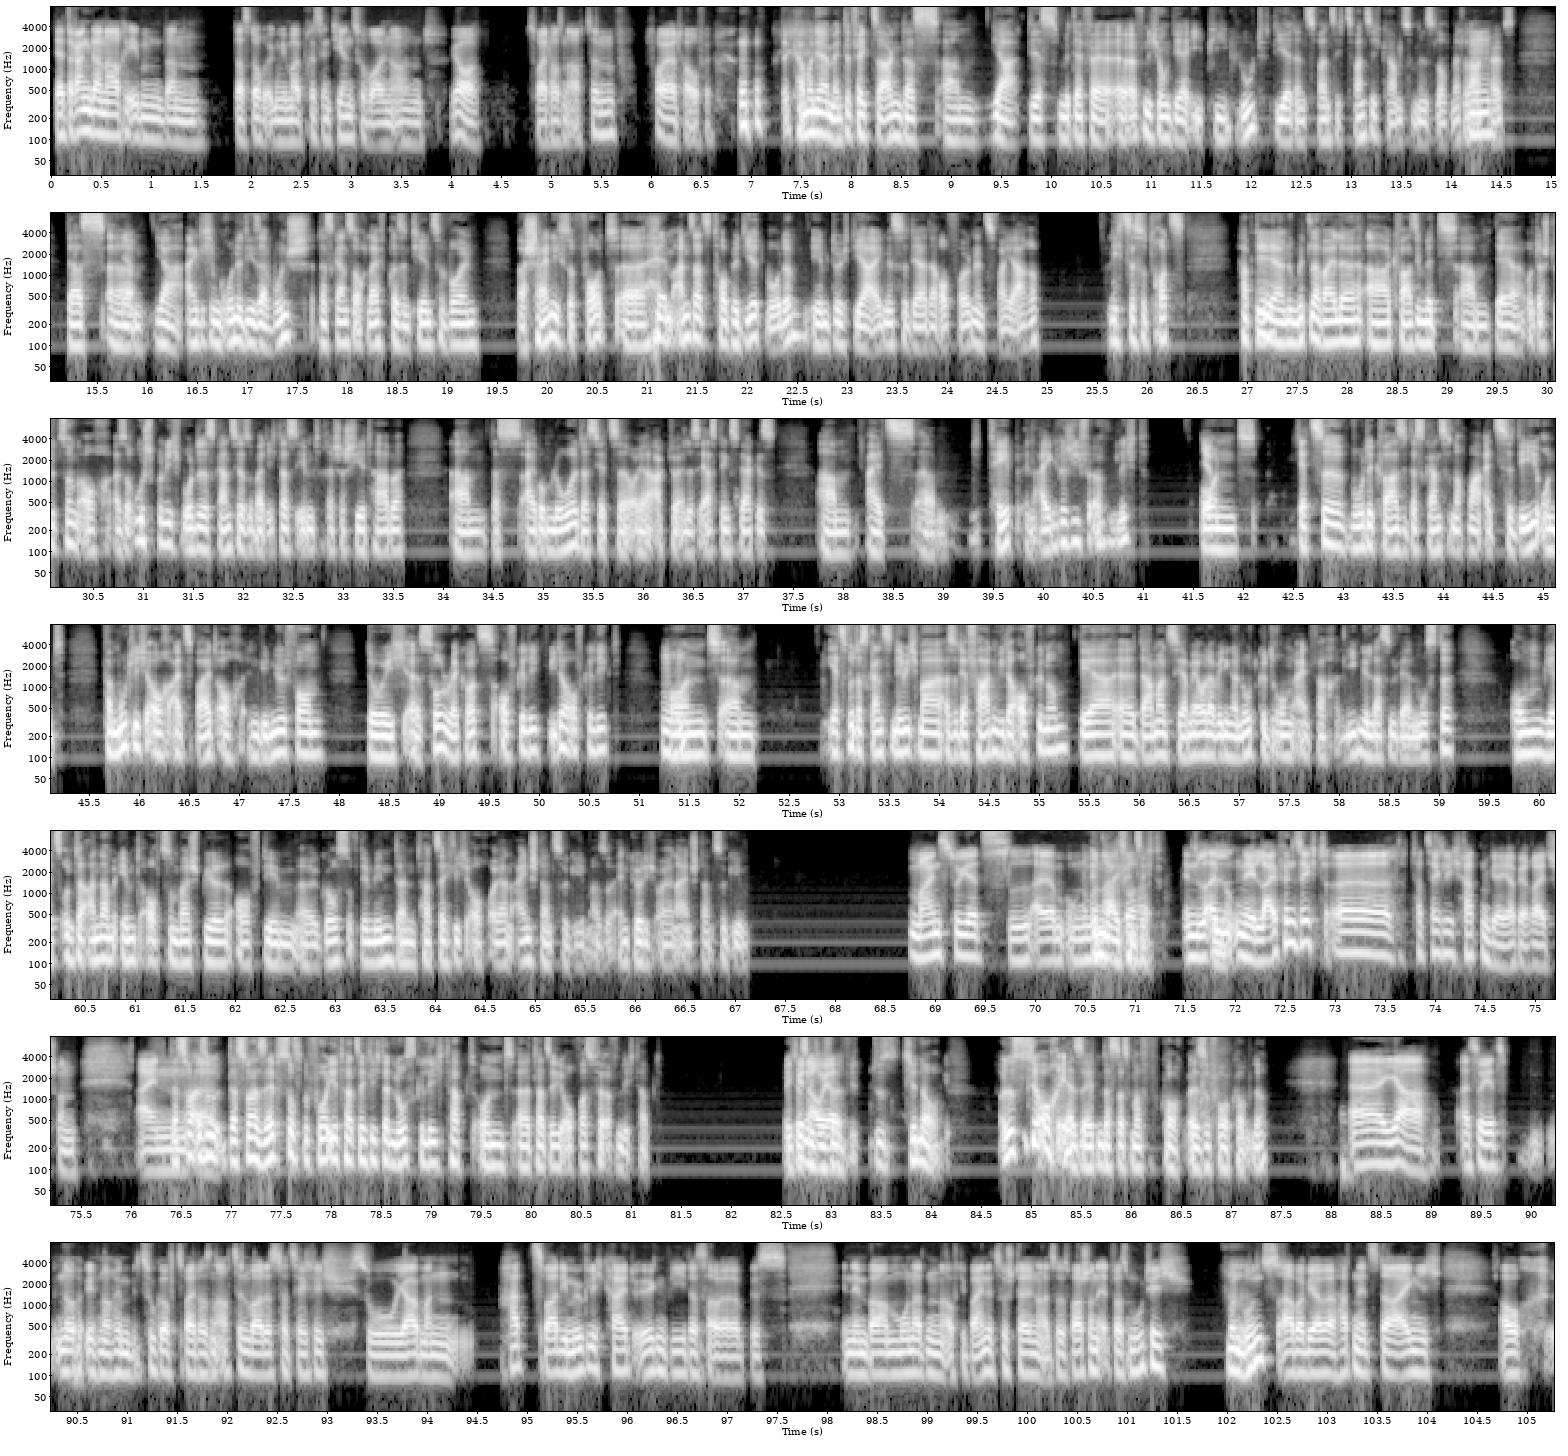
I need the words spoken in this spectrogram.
der Drang danach eben dann das doch irgendwie mal präsentieren zu wollen. Und ja, 2018 Feuertaufe. da kann man ja im Endeffekt sagen, dass ähm, ja, das mit der Veröffentlichung der EP Glut, die ja dann 2020 kam, zumindest laut Metal mhm. Archives, mhm. dass ähm, ja. ja. eigentlich im Grunde dieser Wunsch, das Ganze auch live präsentieren zu wollen, wahrscheinlich sofort äh, im Ansatz torpediert wurde, eben durch die Ereignisse der darauf folgenden zwei Jahre. Nichtsdestotrotz habt ihr ja nun mittlerweile äh, quasi mit ähm, der Unterstützung auch, also ursprünglich wurde das Ganze ja, soweit ich das eben recherchiert habe, ähm, das Album Lohe, das jetzt äh, euer aktuelles Erstlingswerk ist, ähm, als ähm, Tape in Eigenregie veröffentlicht. Ja. Und jetzt äh, wurde quasi das Ganze nochmal als CD und vermutlich auch alsbald auch in Vinylform durch äh, Soul Records aufgelegt, wieder aufgelegt. Mhm. Und ähm, Jetzt wird das Ganze nämlich mal, also der Faden wieder aufgenommen, der äh, damals ja mehr oder weniger notgedrungen einfach liegen gelassen werden musste, um jetzt unter anderem eben auch zum Beispiel auf dem äh, Ghost of the Min dann tatsächlich auch euren Einstand zu geben, also endgültig euren Einstand zu geben. Meinst du jetzt ähm, um In Live-Hinsicht. In genau. nee, Live-Hinsicht äh, tatsächlich hatten wir ja bereits schon ein. Das war also, äh, das war selbst so, bevor ihr tatsächlich dann losgelegt habt und äh, tatsächlich auch was veröffentlicht habt. Genau, ja. Du, genau. Und es ist ja auch eher selten, dass das mal äh, so vorkommt, ne? Äh, ja, also jetzt noch, noch in Bezug auf 2018 war das tatsächlich so, ja, man hat zwar die Möglichkeit, irgendwie das äh, bis in den paar Monaten auf die Beine zu stellen. Also es war schon etwas mutig von mhm. uns, aber wir hatten jetzt da eigentlich auch,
